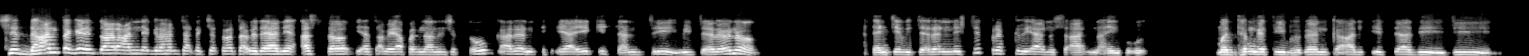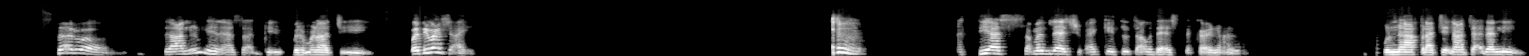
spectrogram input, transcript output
सिद्धांत गणितद्वारा अन्य ग्रहांच्या नक्षत्राचा विदयाने असत याचा वेळ आपण जाणू शकतो. कारण हे आहे की त्यांची विचरण त्यांचे विचरण निश्चित प्रक्रियानुसार नाही होत. मध्यम गती भगन काल इत्यादी जी सर्व जाणून घेण्यासारखी भ्रमणाची परिभाषा आहे. इतिहास समजल्याशिवाय केतूचा उदय असत कळणार पुन्हा प्राचीनाचार्यांनी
